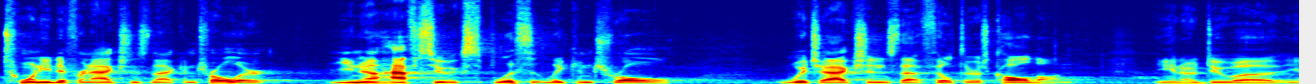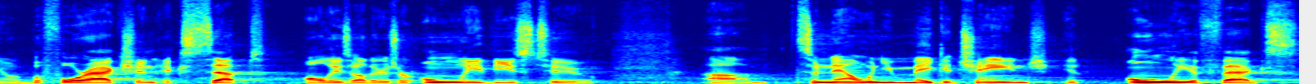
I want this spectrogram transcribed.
20 different actions in that controller, you now have to explicitly control which actions that filter is called on. You know, do a you know before action except all these others or only these two. Um, so now when you make a change, it only affects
